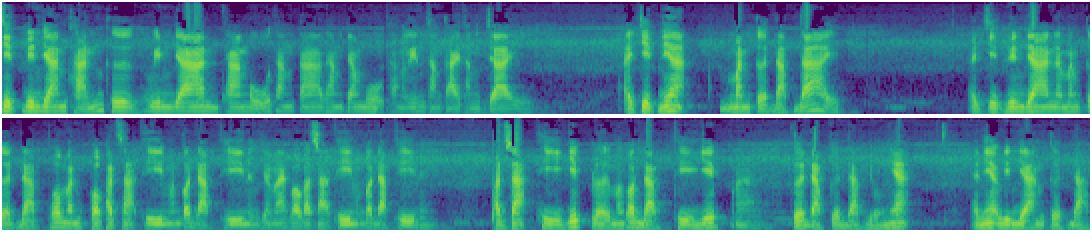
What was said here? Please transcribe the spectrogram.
จิตวิญญาณขันคือวิญญาณทางหูทางตาทางจมูกทางลิ้นทางกายทางใจ ไอ้จิตเนี่ย มันเกิดดับได้ ไอ้จิตวิญญาณน่ะมันเกิดดับ เพราะมันพอผัสสะทีมันก็ดับทีหนึ่งใช่ไหมพอผัสสะทีมันก็ดับทีหนึ่งผัสสะทียิบเลย มันก็ดับทียิบอ่าเกิดดับเกิดดับอยู่เนี้ยอันนี้วิญญาณเกิดดับ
